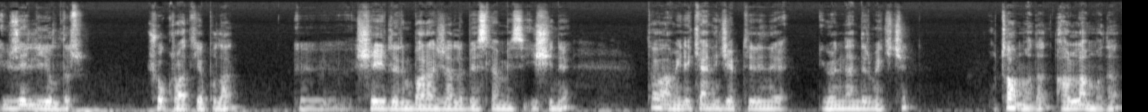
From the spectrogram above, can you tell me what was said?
150 yıldır çok rahat yapılan e, şehirlerin barajlarla beslenmesi işini tamamıyla kendi ceplerini yönlendirmek için utanmadan, arlanmadan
